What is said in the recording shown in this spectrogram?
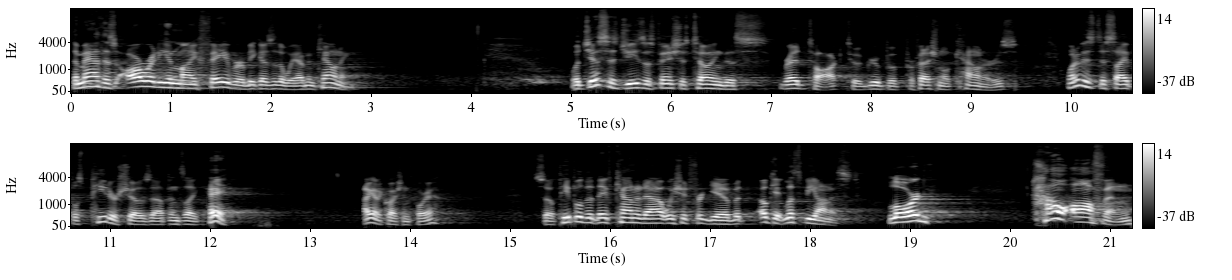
The math is already in my favor because of the way I've been counting. Well, just as Jesus finishes telling this red talk to a group of professional counters, one of his disciples, Peter, shows up and is like, Hey, I got a question for you. So, people that they've counted out, we should forgive. But okay, let's be honest. Lord, how often,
